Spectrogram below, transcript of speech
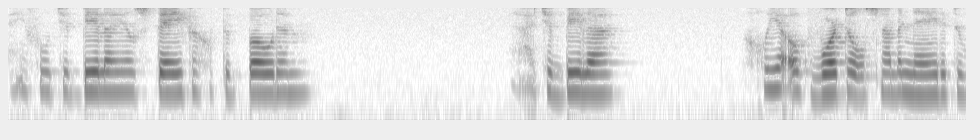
En je voelt je billen heel stevig op de bodem uit je billen groeien ook wortels naar beneden toe,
